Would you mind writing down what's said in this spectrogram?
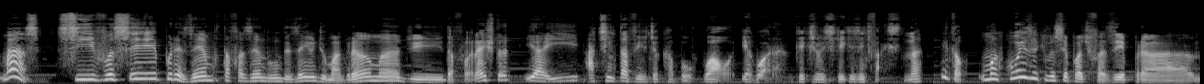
Mas se você, por exemplo, está fazendo um desenho de uma grama de, da floresta e aí a tinta verde acabou. Uau, e agora? O que, que, que, que a gente faz, né? Então, uma coisa que você pode fazer para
